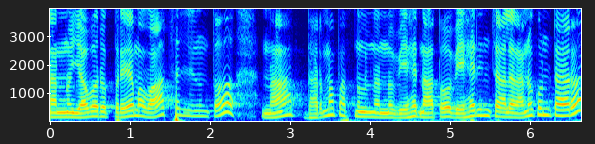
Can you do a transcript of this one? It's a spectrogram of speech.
నన్ను ఎవరు ప్రేమ వాత్సల్యంతో నా ధర్మపత్నులు నన్ను విహ నాతో విహరించాలని అనుకుంటారో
